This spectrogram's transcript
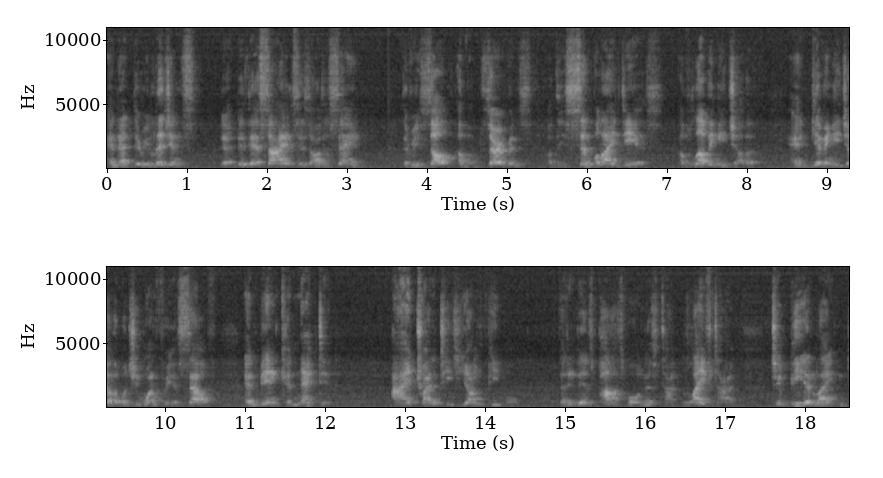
And that the religions, that their sciences are the same. The result of observance of these simple ideas of loving each other and giving each other what you want for yourself and being connected. I try to teach young people that it is possible in this time, lifetime to be enlightened,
